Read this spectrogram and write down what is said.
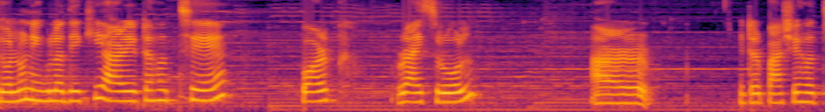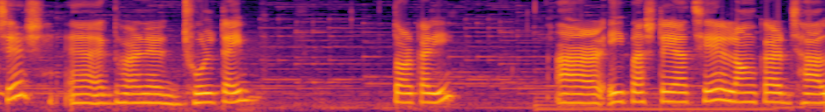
চলুন এগুলো দেখি। আর এটা হচ্ছে পর্ক রাইস রোল আর এটার পাশে হচ্ছে এক ধরনের ঝোল টাইপ তরকারি। আর এই পাশটায় আছে লঙ্কার ঝাল।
